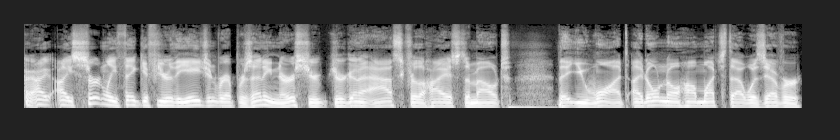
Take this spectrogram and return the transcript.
I, I, certainly think if you're the agent representing Nurse, you're, you're going to ask for the highest amount that you want. I don't know how much that was ever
